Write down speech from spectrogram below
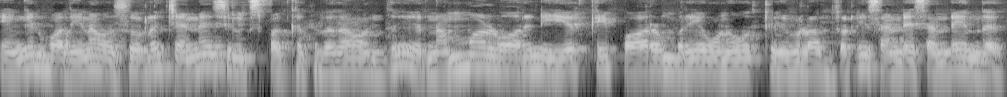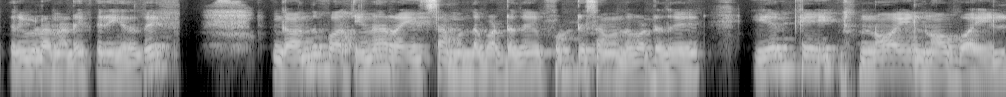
எங்கேன்னு பார்த்தீங்கன்னா ஒசூரில் சென்னை சில்க்ஸ் பக்கத்தில் தான் வந்து நம்மாழ்வாரின் இயற்கை பாரம்பரிய உணவு திருவிழான்னு சொல்லி சண்டே சண்டே இந்த திருவிழா நடைபெறுகிறது. இங்கே வந்து பார்த்தீங்கன்னா ரைஸ் சம்மந்தப்பட்டது ஃபுட்டு சம்மந்தப்பட்டது இயற்கை நோ ஆயில் நோ பாயில்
